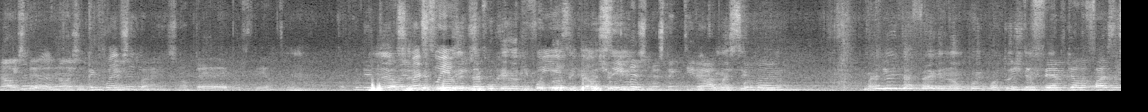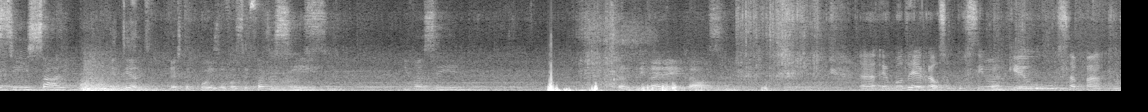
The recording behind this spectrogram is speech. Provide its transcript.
não, isto é, Não, não, a gente tem que pôr isto bem. Isto não é, é por dentro. Hum. É por dentro. Não, Mas que fui por eu é porque aqui botou eu assim que Sim, mas, mas tem que tirar bem. Mas não interfere não, põe importante não. Interfere porque ela faz assim e sai. Entende? Esta coisa você faz Ah, assim sim. e vai sair. Portanto, primeiro é a calça. Ah, eu botei a calça por cima Tá. porque o, o sapato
